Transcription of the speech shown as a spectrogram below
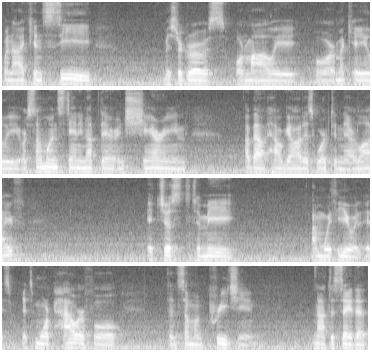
when I can see Mr. Gross or Molly or McKaylee or someone standing up there and sharing about how God has worked in their life, it just to me, I'm with you. It, it's it's more powerful than someone preaching. Not to say that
